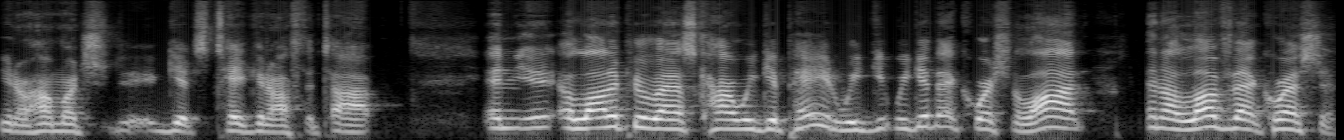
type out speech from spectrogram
you know, how much uh, gets taken off the top. And a lot of people ask how we get paid. We get, we get that question a lot. And I love that question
